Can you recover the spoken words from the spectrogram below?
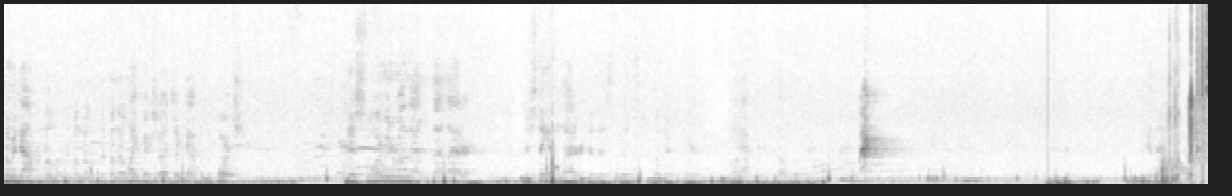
coming down from the from the, from the light fixture I took down from the porch. They're swarming around that, that ladder. They're stinging the ladder because that's, that's what they're, they're going after because I was up there. Look at that.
